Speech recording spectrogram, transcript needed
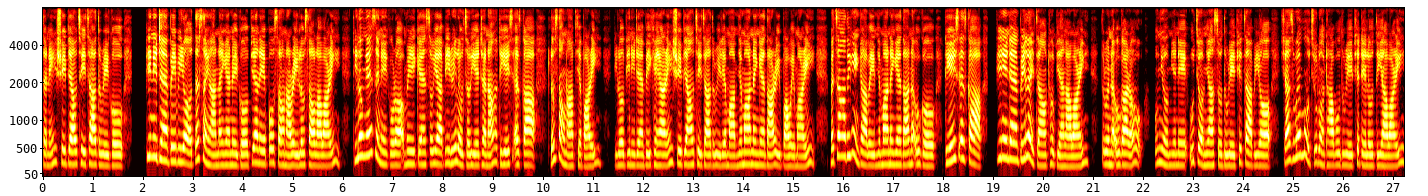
ချက်နဲ့ရွှေပြောင်းချေချသူတွေကိုပြည်နှင်တန်းပေးပြီးတော့သက်ဆိုင်ရာနိုင်ငံတွေကိုပြန်လည်ပို့ဆောင်တာတွေလှုပ်ဆောင်လာပါတယ်ဒီလုပ်ငန်းစဉ်တွေကိုတော့အမေရိကန်ဆိုရပြည်တွင်းလူချုပ်ရေးဌာန DHS ကလှုပ်ဆောင်တာဖြစ်ပါတယ်ဒီလိုပြည်နှင်တန်းပေးခင်ရတဲ့ရွှေပြောင်းချေချသူတွေထဲမှာမြန်မာနိုင်ငံသားတွေပါဝင်ပါတယ်မကြသေးခင်ကပဲမြန်မာနိုင်ငံသားနှစ်ဦးကို DHS က ပြည်နှင်တန်းပေးလိုက်ကြောင်းထုတ်ပြန်လာပါတယ်။သူတို့နှစ်ဦးကတော့ဦးညိုမြင့်နဲ့ဦးကျော်မြဆိုသူတွေဖြစ်ကြပြီးတော့ရာဇဝတ်မှုကျူးလွန်ထားဖို့သူတွေဖြစ်တယ်လို့သိရပါတယ်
